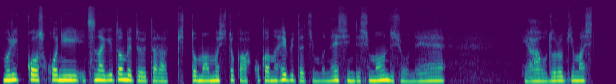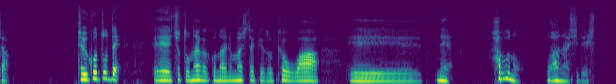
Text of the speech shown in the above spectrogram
無理っこそこにつなぎ止めておいたらきっとマムシとか他のヘビたちもね死んでしまうんでしょうね。いや驚きました。ということでえー、ちょっと長くなりましたけど今日は、えー、ね、ハブのお話でし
